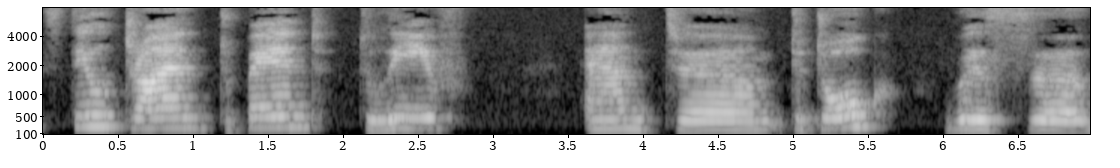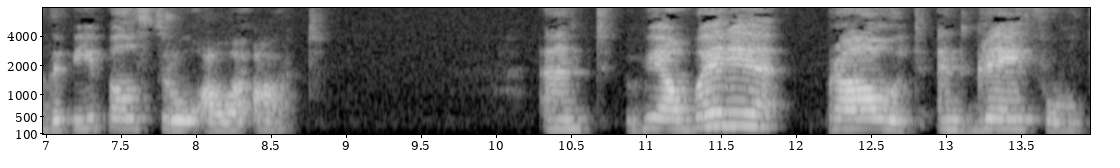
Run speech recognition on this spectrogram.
still trying to paint, to live, and um, to talk with uh, the people through our art. And we are very proud and grateful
